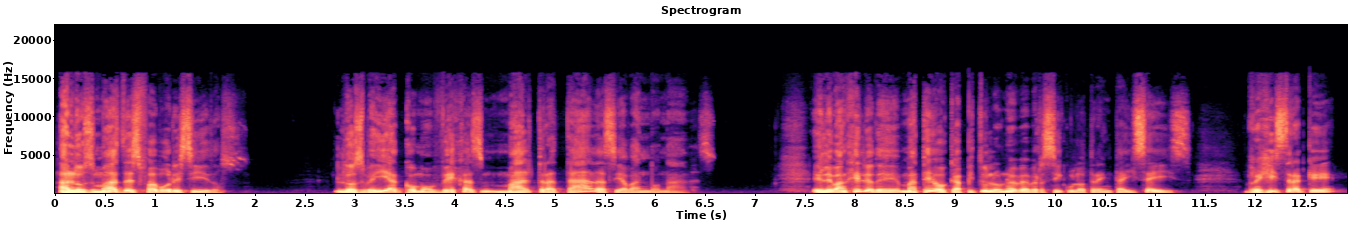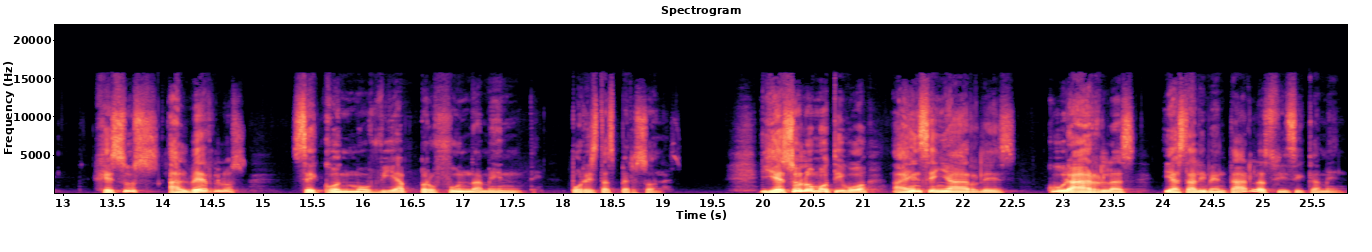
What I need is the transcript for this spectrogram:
a los más desfavorecidos los veía como ovejas maltratadas y abandonadas. El Evangelio de Mateo capítulo 9 versículo 36 registra que Jesús al verlos se conmovía profundamente por estas personas. Y eso lo motivó a enseñarles, curarlas y hasta alimentarlas físicamente.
